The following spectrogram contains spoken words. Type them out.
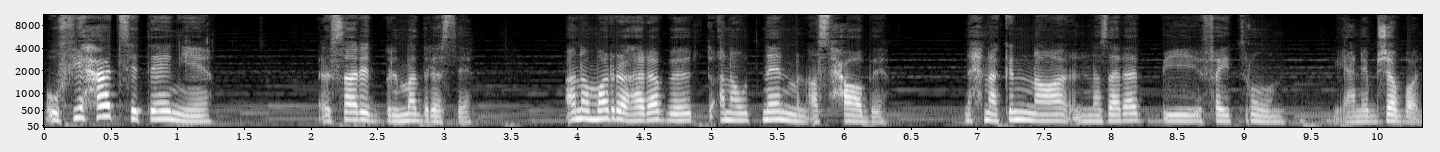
وفي حادثة تانية صارت بالمدرسة. أنا مرة هربت أنا واثنين من أصحابي. نحن كنا نزلت بفيترون يعني بجبل.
